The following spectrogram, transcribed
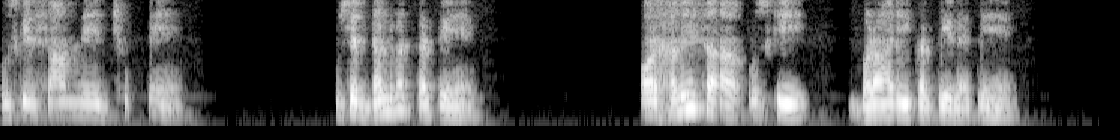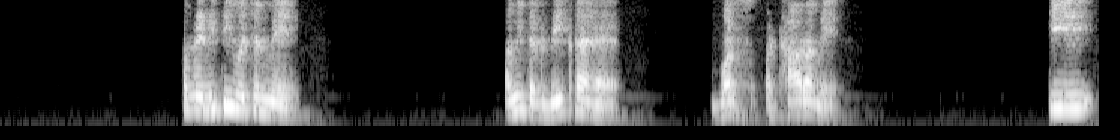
उसके सामने झुकते हैं, उसे दंडवत करते हैं और हमेशा उसकी बड़ाई करते रहते हैं। हमने नीति वचन में अभी तक देखा है वर्ष 18 में कि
